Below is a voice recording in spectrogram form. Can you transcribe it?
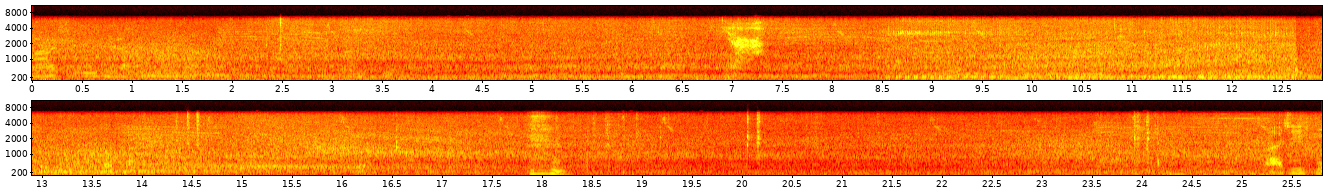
weißt, wo wir haben. Ja. Weißt du, ich wo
